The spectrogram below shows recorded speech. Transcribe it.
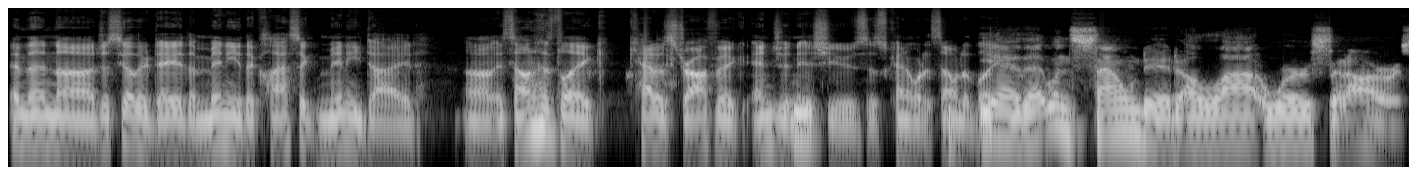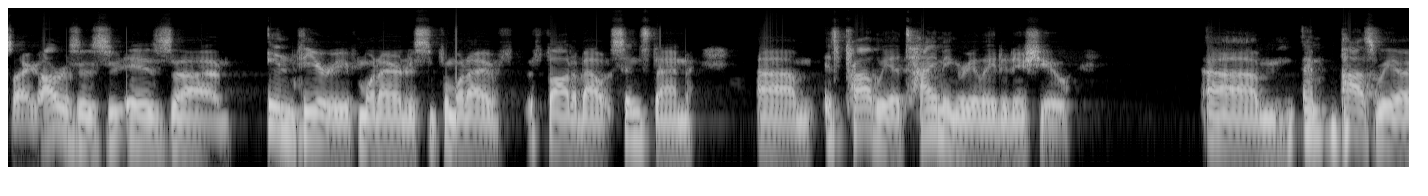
And then uh, just the other day, the Mini, the classic Mini, died. Uh, it sounded like catastrophic engine Mm. issues. Is kind of what it sounded like. yeah, that one sounded a lot worse than ours. Like ours is is uh, in theory, from what I understand, from what I've thought about since then, um, it's probably a timing related issue, um, and possibly a,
